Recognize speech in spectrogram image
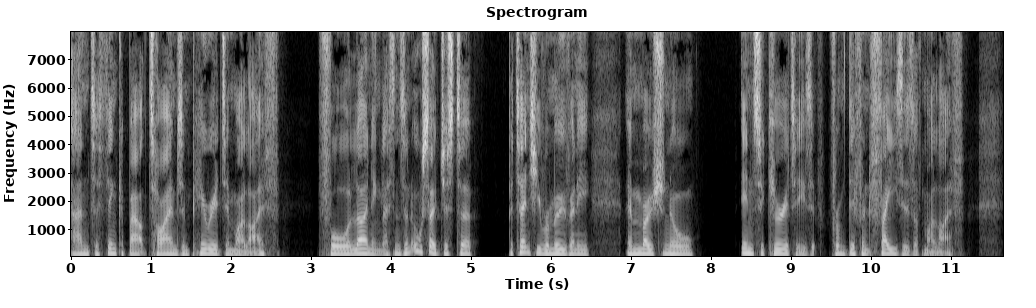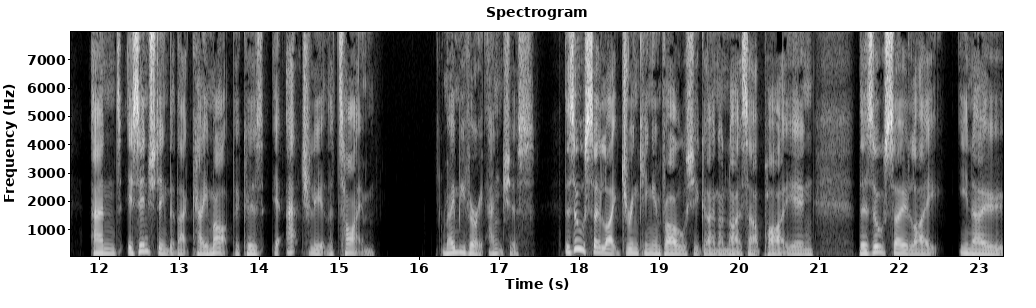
and to think about times and periods in my life for learning lessons and also just to potentially remove any emotional insecurities from different phases of my life. And it's interesting that that came up because it actually at the time made me very anxious. There's also like drinking involves you're going on nights out partying. There's also like you know,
